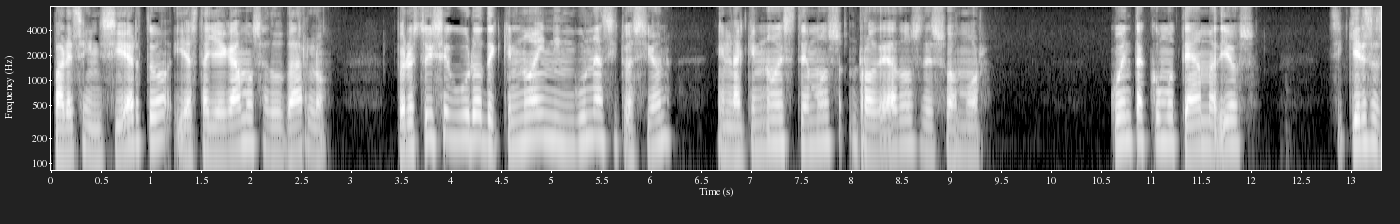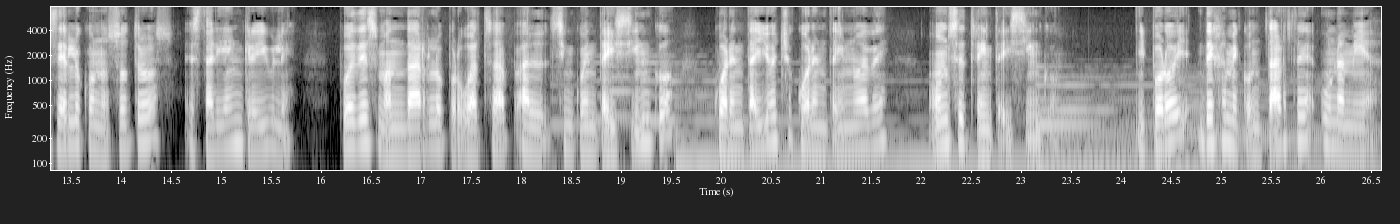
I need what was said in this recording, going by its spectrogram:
parece incierto y hasta llegamos a dudarlo, pero estoy seguro de que no hay ninguna situación en la que no estemos rodeados de su amor. Cuenta cómo te ama Dios. Si quieres hacerlo con nosotros, estaría increíble. Puedes mandarlo por WhatsApp al 55 48 49 11 35. Y por hoy déjame contarte una mía.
